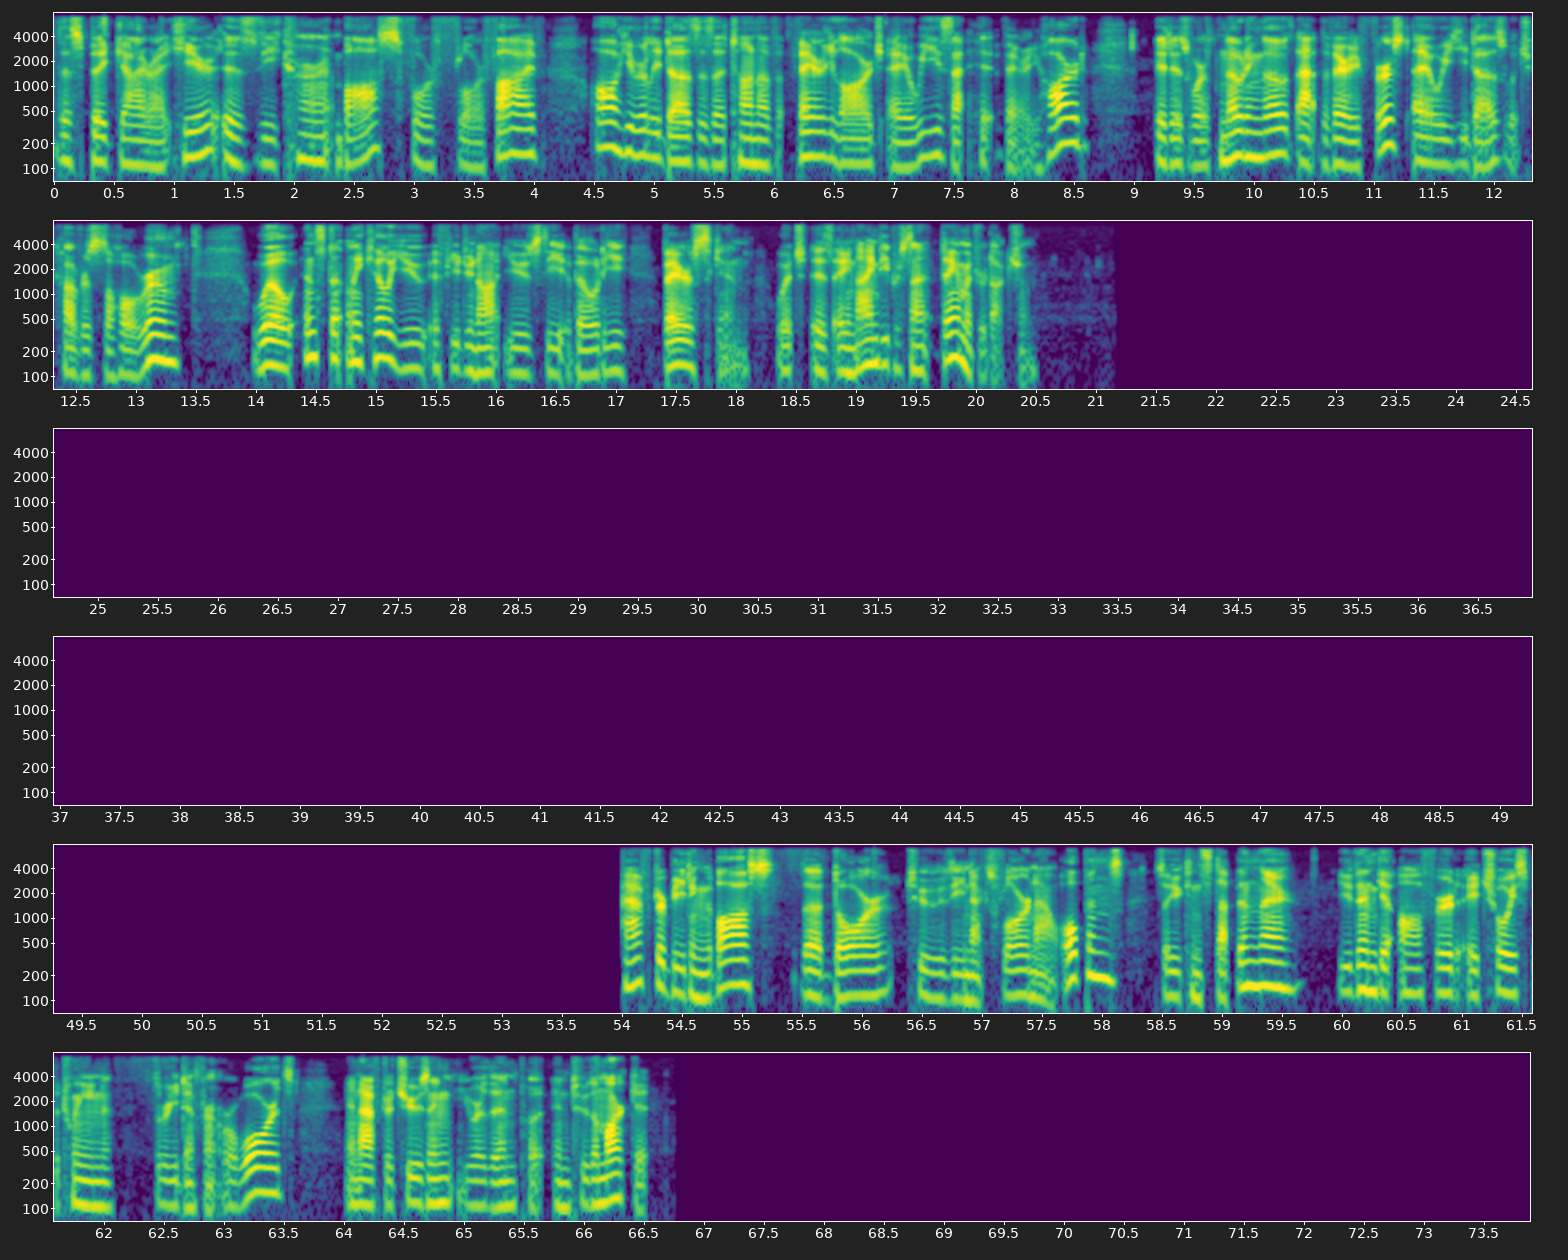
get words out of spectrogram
This big guy right here is the current boss for floor 5, all he really does is a ton of very large AoEs that hit very hard. It is worth noting though that the very first AoE he does, which covers the whole room, will instantly kill you if you do not use the ability Bear Skin, which is a 90% damage reduction. After beating the boss, the door to the next floor now opens, so you can step in there. You then get offered a choice between three different rewards, and after choosing, you are then put into the market.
